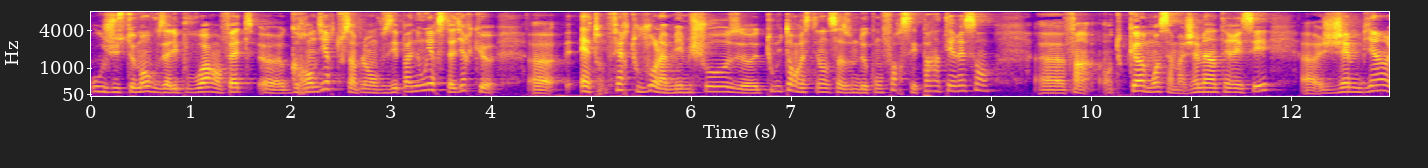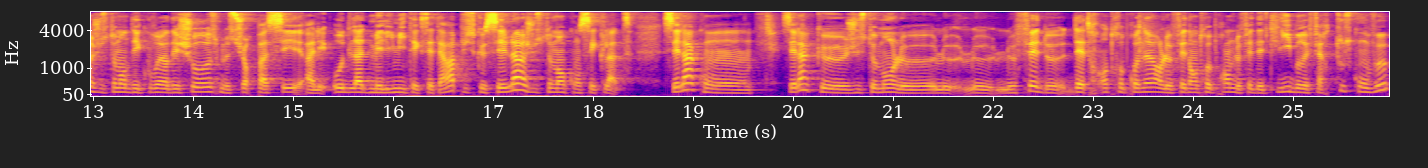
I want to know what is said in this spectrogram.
où, justement vous allez pouvoir en fait euh, grandir tout simplement, vous épanouir. C'est-à-dire que euh, être, faire toujours la même chose, tout le temps rester dans sa zone de confort, c'est pas intéressant. Enfin, en tout cas, moi, ça m'a jamais intéressé. J'aime bien justement découvrir des choses, me surpasser, aller au-delà de mes limites, etc. Puisque c'est là justement qu'on s'éclate. C'est là qu'on, c'est là que justement le, le, le, le fait d'être entrepreneur, le fait d'entreprendre, le fait d'être libre et faire tout ce qu'on veut,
